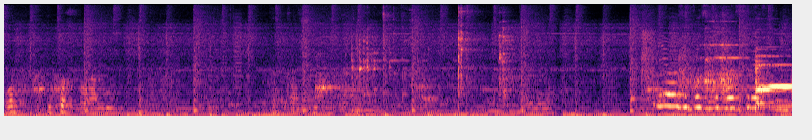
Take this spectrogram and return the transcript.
Оп, и по. Подкачиваем. Я уже после демонстрации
